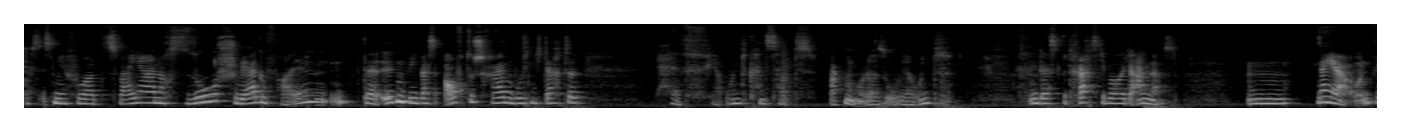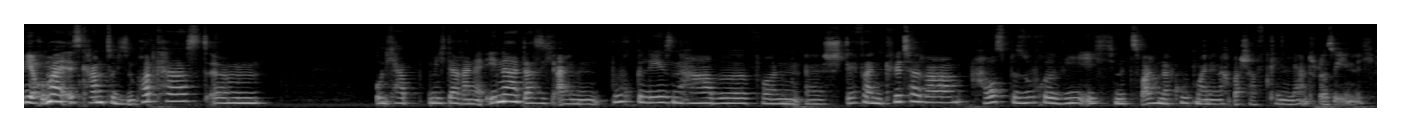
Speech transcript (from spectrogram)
das ist mir vor zwei Jahren noch so schwer gefallen, da irgendwie was aufzuschreiben, wo ich nicht dachte, ja, ja und, kannst halt backen oder so, ja und. Und das betrachte ich aber heute anders. Ähm, naja, und wie auch immer, es kam zu diesem Podcast. Ähm, und ich habe mich daran erinnert, dass ich ein Buch gelesen habe von äh, Stefanie Quitterer, Hausbesuche, wie ich mit 200 Kuch meine Nachbarschaft kennenlernte oder so ähnlich.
